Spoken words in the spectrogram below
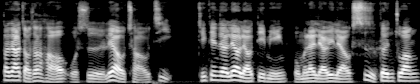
大家早上好，我是廖朝记。今天的廖聊地名，我们来聊一聊四根庄。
